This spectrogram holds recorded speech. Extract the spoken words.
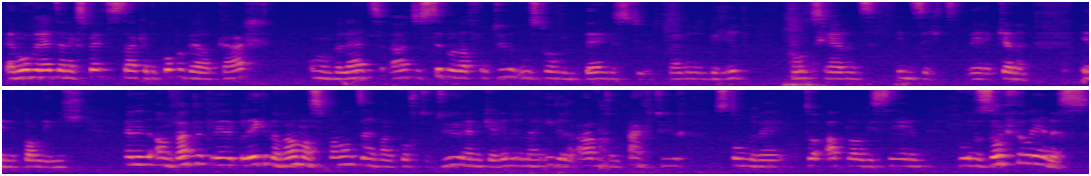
En overheid en experten staken de koppen bij elkaar om een beleid uit te stippelen dat voortdurend moest worden bijgestuurd. We hebben het begrip voortschrijdend inzicht leren kennen in de pandemie. En in, aanvankelijk leek het nog allemaal spannend en van korte duur. En ik herinner mij, iedere avond om acht uur stonden wij te applaudisseren voor de zorgverleners.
